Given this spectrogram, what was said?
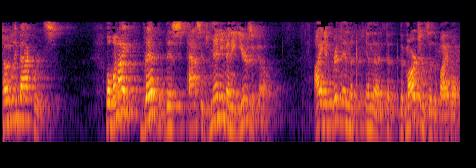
Totally backwards. Well, when I read this passage many, many years ago, I had written in the in the, the, the margins of the Bible,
